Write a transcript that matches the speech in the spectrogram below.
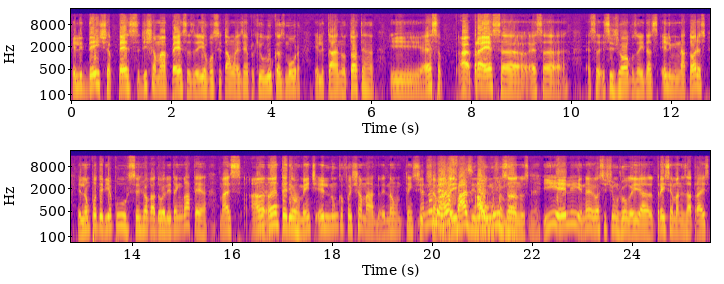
Ele deixa peças, de chamar peças aí, eu vou citar um exemplo aqui, o Lucas Moura, ele tá no Tottenham e essa ah, para essa essa essa, esses jogos aí das eliminatórias, ele não poderia por ser jogador ali da Inglaterra, mas a, é. anteriormente ele nunca foi chamado, ele não tem é, sido é chamado aí fase, né, há alguns anos. É. E ele, né, eu assisti um jogo aí há três semanas atrás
